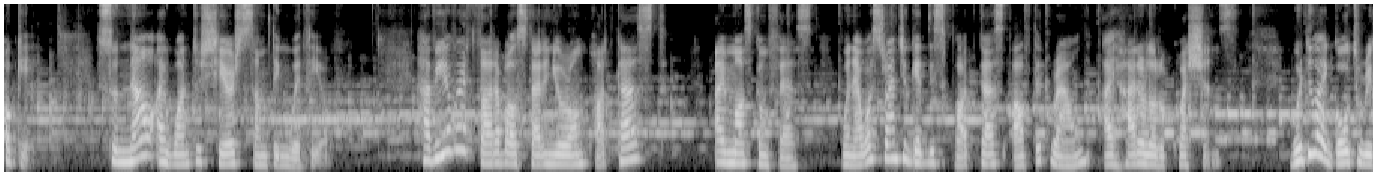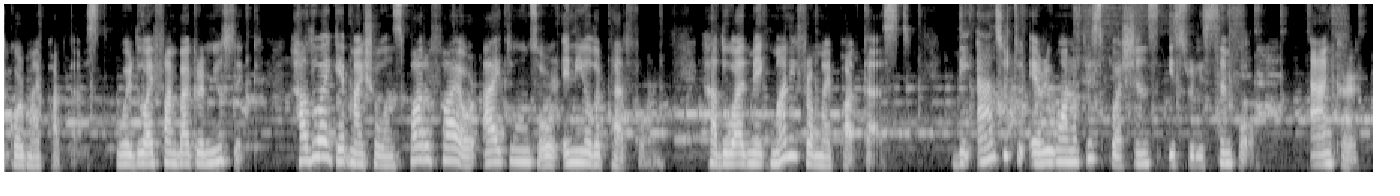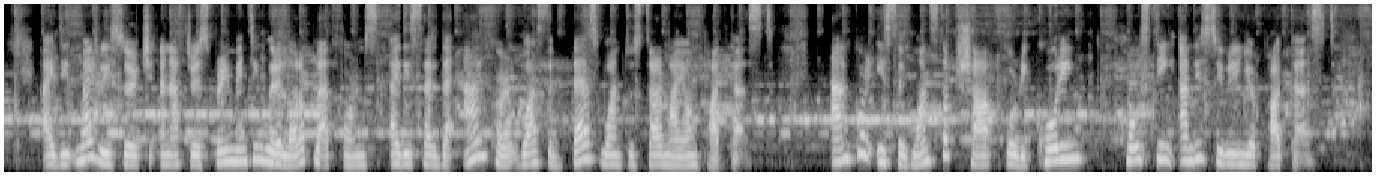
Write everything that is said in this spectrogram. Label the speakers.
Speaker 1: Okay, so now I want to share something with you. Have you ever thought about starting your own podcast? I must confess, when I was trying to get this podcast off the ground, I had a lot of questions. Where do I go to record my podcast? Where do I find background music? How do I get my show on Spotify or iTunes or any other platform? How do I make money from my podcast? The answer to every one of these questions is really simple Anchor. I did my research, and after experimenting with a lot of platforms, I decided that Anchor was the best one to start my own podcast. Anchor is a one stop shop for recording, hosting, and distributing your podcast.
